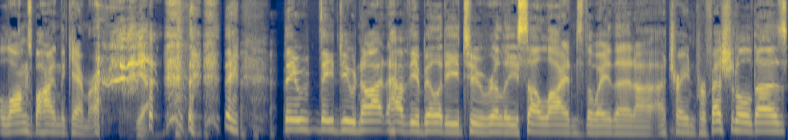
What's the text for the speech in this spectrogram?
belongs behind the camera. Yeah, they, they they do not have the ability to really sell lines the way that uh, a trained professional does.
